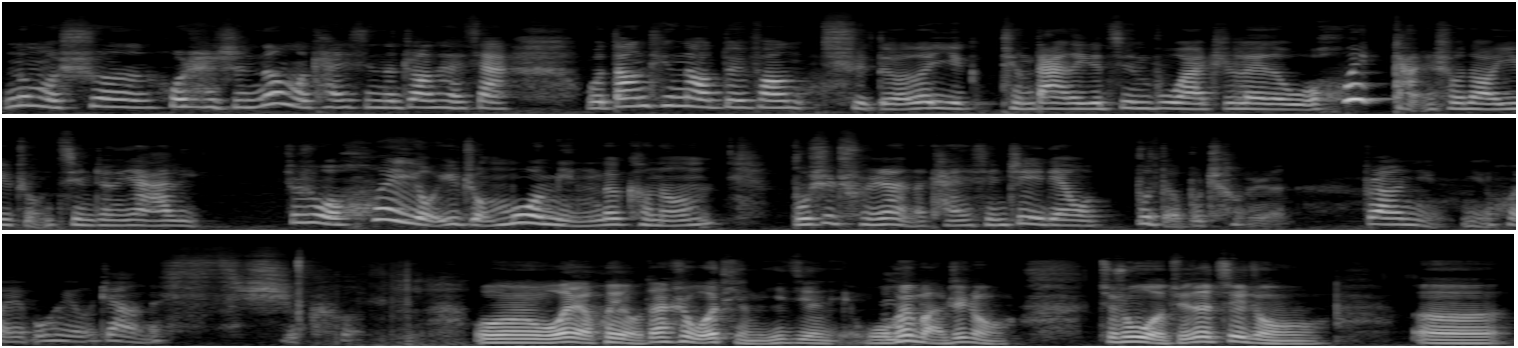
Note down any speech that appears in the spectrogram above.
那么顺，或者是那么开心的状态下，我当听到对方取得了一个挺大的一个进步啊之类的，我会感受到一种竞争压力，就是我会有一种莫名的，可能不是纯然的开心。这一点我不得不承认。不知道你你会不会有这样的时刻？我我也会有，但是我挺理解你。我会把这种，就是我觉得这种，呃，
